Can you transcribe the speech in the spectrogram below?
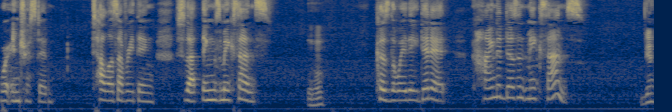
we're interested. Tell us everything so that things make sense. Mm-hmm. Because the way they did it kind of doesn't make sense. Yeah.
